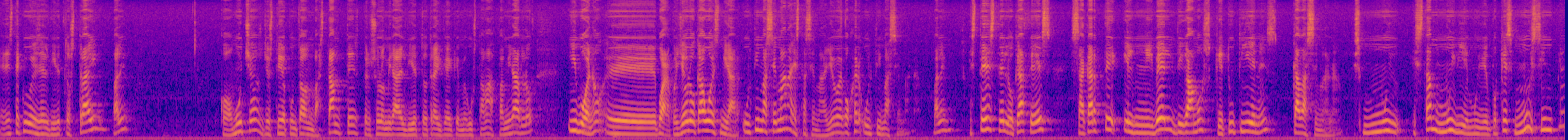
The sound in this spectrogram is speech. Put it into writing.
en este club es el Directo Trail, ¿vale? Como muchos, yo estoy apuntado en bastantes, pero suelo mirar el Directo Trail que, que me gusta más para mirarlo, y bueno, eh, bueno, pues yo lo que hago es mirar última semana, esta semana, yo voy a coger última semana, ¿vale? Este, este lo que hace es sacarte el nivel, digamos, que tú tienes cada semana. Es muy, está muy bien, muy bien, porque es muy simple,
